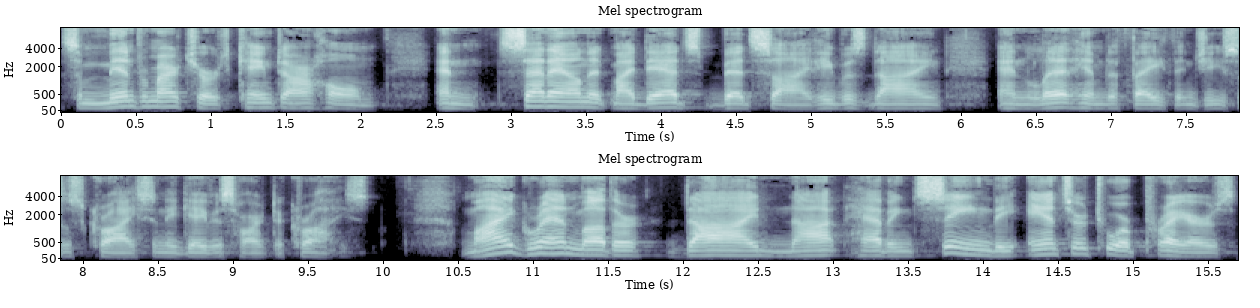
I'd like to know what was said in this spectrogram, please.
some men from our church came to our home and sat down at my dad's bedside. He was dying and led him to faith in Jesus Christ and he gave his heart to Christ. My grandmother died not having seen the answer to her prayers,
